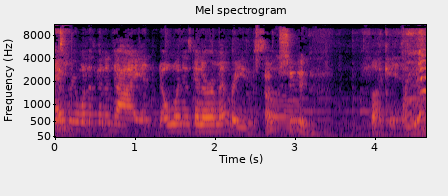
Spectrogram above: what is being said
Everyone is gonna die and no one is gonna remember you. So Oh shit. Fuck it. No!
